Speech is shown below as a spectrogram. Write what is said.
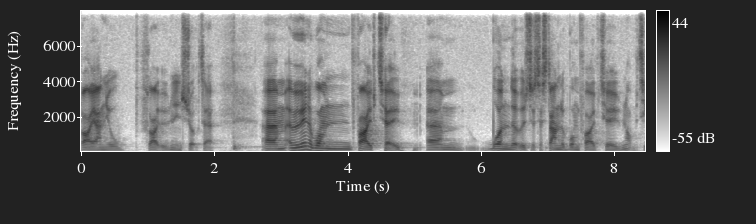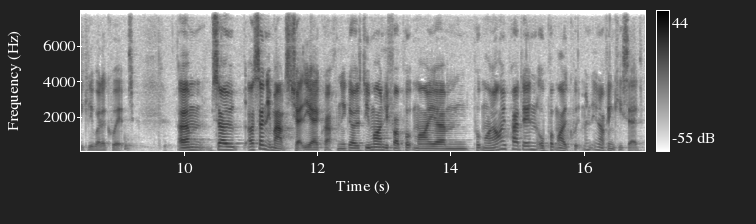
biannual flight with an instructor. Um, and we're in a 152, um, one that was just a standard 152, not particularly well equipped. Um, so I sent him out to check the aircraft, and he goes, "Do you mind if I put my um, put my iPad in or put my equipment in?" I think he said.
